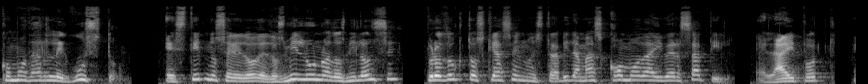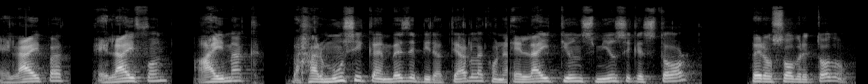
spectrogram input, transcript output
¿Cómo darle gusto? Steve nos heredó de 2001 a 2011 productos que hacen nuestra vida más cómoda y versátil. El iPod, el iPad, el iPhone, iMac, bajar música en vez de piratearla con el iTunes Music Store, pero sobre todo,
